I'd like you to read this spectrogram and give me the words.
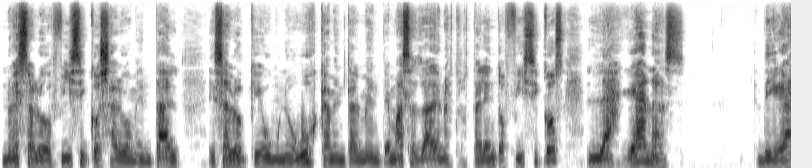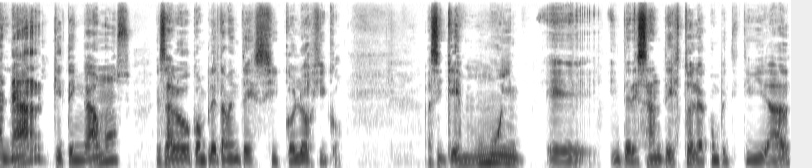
no es algo físico, es algo mental, es algo que uno busca mentalmente. Más allá de nuestros talentos físicos, las ganas de ganar que tengamos es algo completamente psicológico. Así que es muy eh, interesante esto de la competitividad.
